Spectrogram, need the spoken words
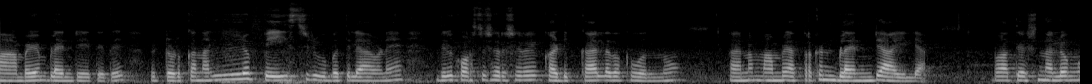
മാമ്പഴം ബ്ലെൻഡ് ചെയ്തത് ഇട്ട് കൊടുക്കുക നല്ല പേസ്റ്റ് രൂപത്തിലാവണേ. ഇതിൽ കുറച്ച് ചെറിയ ചെറിയ കടിക്കാലതൊക്കെ വന്നു. കാരണം മാമ്പഴം അത്രക്കും ബ്ലെൻഡ് ആയില്ല. അപ്പോൾ അത്യാവശ്യം നല്ലോണം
